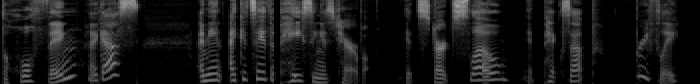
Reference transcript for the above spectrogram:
the whole thing, I guess. I mean, I could say the pacing is terrible. It starts slow, it picks up briefly,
